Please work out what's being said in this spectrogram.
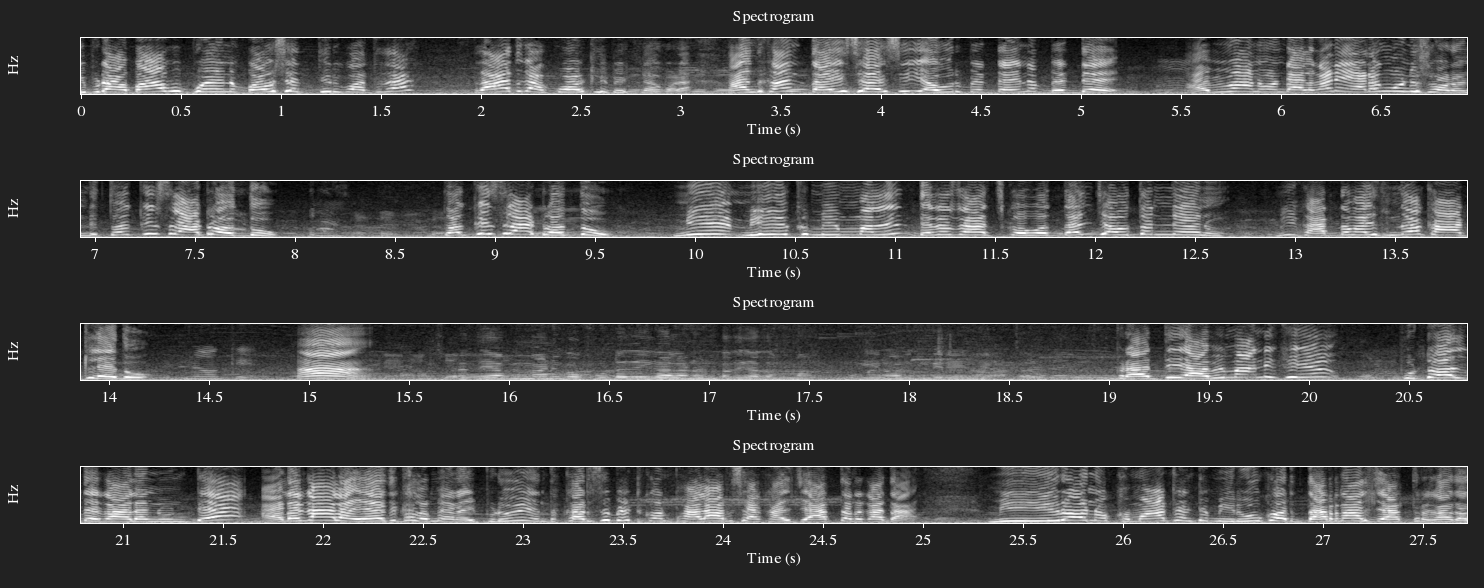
ఇప్పుడు ఆ బాబు పోయిన భవిష్యత్తు తిరిగి వస్తుందా? రాదుగా కోట్లు పెట్టినా కూడా. అందుకని దయచేసి ఎవరు బిడ్డ అయినా బిడ్డే. అభిమానం ఉండాలి కానీ ఎడంగుండి చూడండి. తొక్కిసలాట వద్దు. తొక్కిసలాట వద్దు. మీ మీకు మిమ్మల్ని దిగజార్చుకోవద్దని చెబుతాను నేను. మీకు అర్థమవుతుందో కావట్లేదు? ప్రతి అభిమానికి ఫోటో దిగాలని ఉంటుంది కదమ్మా. ఈ రోజుకి మీరు ఏం చెప్తారు? ప్రతి అభిమానికి పుటోలు దిగాలని ఉంటే అడగాల ఏదికలమైన ఇప్పుడు ఇంత ఖర్చు పెట్టుకొని ఫలాభిషేకాలు చేస్తారు కదా. మీ హీరోని ఒక మాట అంటే మీరు ఊరుకోరు ధర్నాలు చేస్తారు కదా.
